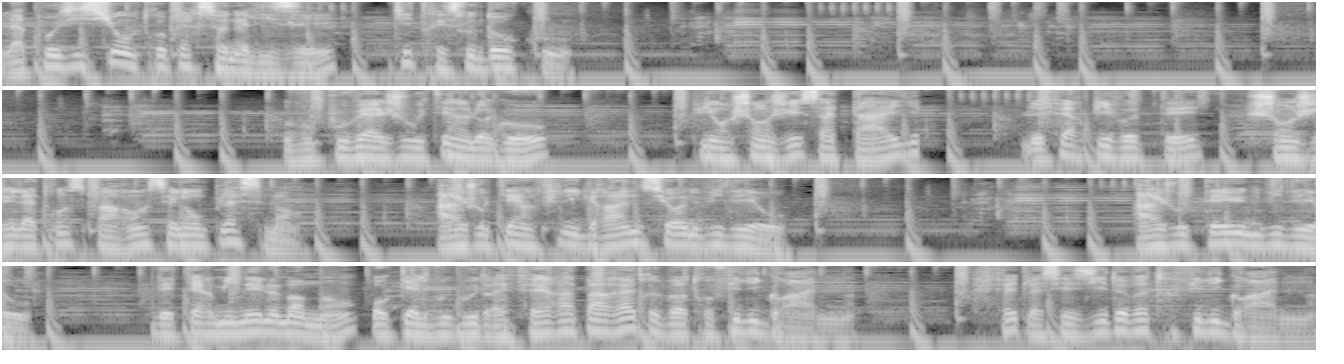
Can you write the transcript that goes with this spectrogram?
la position entre personnalisée, titre et sudoku. Vous pouvez ajouter un logo, puis en changer sa taille, le faire pivoter, changer la transparence et l'emplacement. Ajouter un filigrane sur une vidéo. Ajouter une vidéo. Déterminez le moment auquel vous voudrez faire apparaître votre filigrane. Faites la saisie de votre filigrane.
